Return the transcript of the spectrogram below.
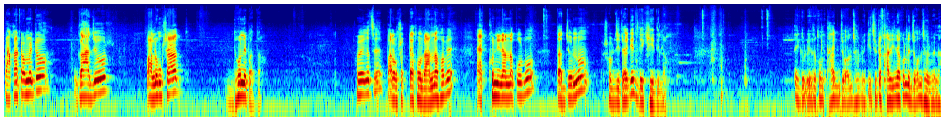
পাকা টমেটো, গাজর পালং শাক, ধনে পাতা। হয়ে গেছে, পালং শাকটা এখন রান্না হবে। এক্ষুনি রান্না করব, তার জন্য সবজিটাকে দেখিয়ে দিলাম। এগুলো এরকম থাক, জল ঝরবে। কিছুটা খালি না করলে জল ঝরবে না।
